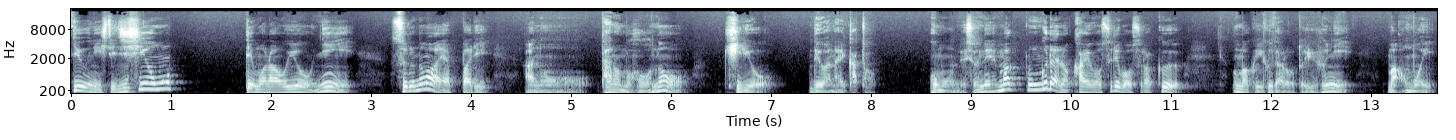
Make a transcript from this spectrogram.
いうふうにして自信を持ってもらうようにするのはやっぱり、あの、頼む方の器量ではないかと思うんですよね。まあ、ぐらいの会話をすればおそらくうまくいくだろうというふうに、まあ、思い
